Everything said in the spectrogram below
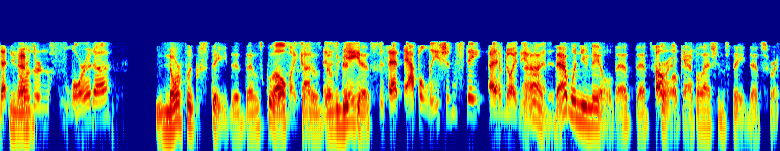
that not- Northern Florida? Norfolk State. That, that was close. Oh my God, that was, that was a good name- guess. Is that Appalachian State? I have no idea what uh, that is. that one you nailed. That that's Oh, correct. okay. Appalachian State. That's right.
